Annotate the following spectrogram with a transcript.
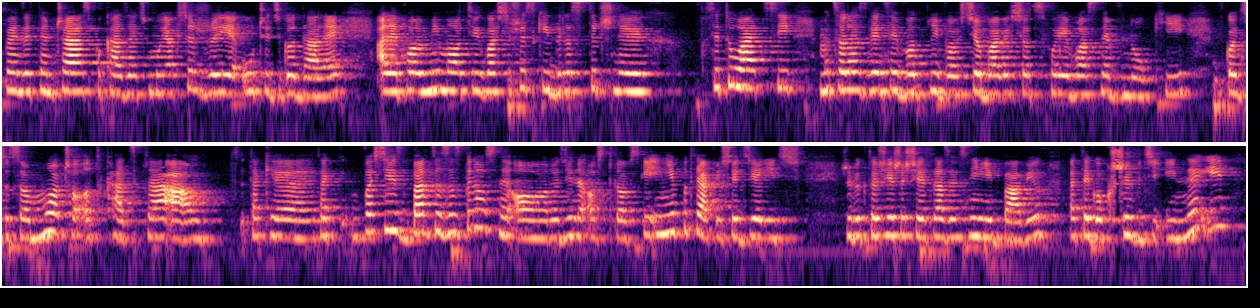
spędzać ten czas, pokazać mu, jak się żyje, uczyć go dalej. Ale pomimo tych właśnie wszystkich drastycznych sytuacji, ma coraz więcej wątpliwości, obawia się o swoje własne wnuki. W końcu są młodsze od Kacpra, a on takie, tak właśnie jest bardzo zazdrosny o rodzinę Ostrowskiej i nie potrafi się dzielić, żeby ktoś jeszcze się razem z nimi bawił, dlatego krzywdzi innych i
